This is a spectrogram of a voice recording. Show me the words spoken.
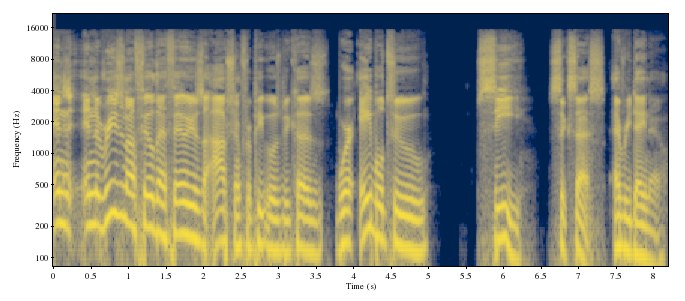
And and the reason I feel that failure is an option for people is because we're able to see success every day now.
